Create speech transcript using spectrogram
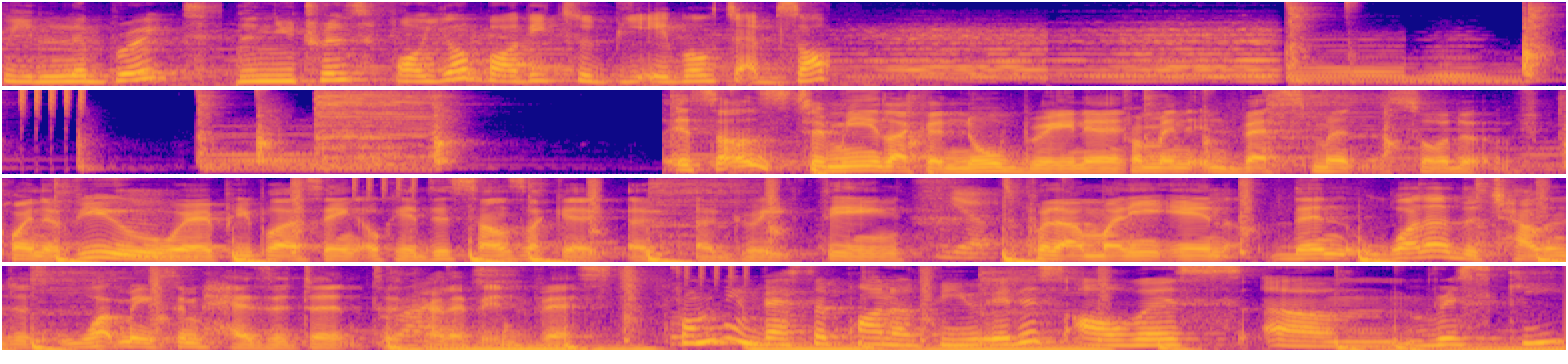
We liberate the nutrients for your body to be able to absorb. It sounds to me like a no-brainer from an investment sort of point of view Mm. where people are saying, okay, this sounds like a, a, a great thing Yep. to put our money in. Then what are the challenges? What makes them hesitant to kind of invest? From the investor point of view, it is always um, risky.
